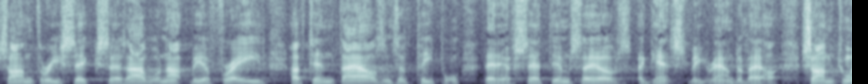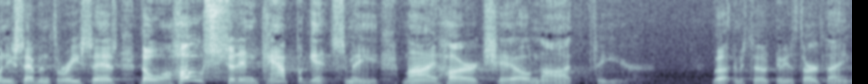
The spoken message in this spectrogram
Psalm 3 6 says, I will not be afraid of ten thousands of people that have set themselves against me round about. Psalm 27 3 says, Though a host should encamp against me, my heart shall not fear. But let me tell you the third thing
